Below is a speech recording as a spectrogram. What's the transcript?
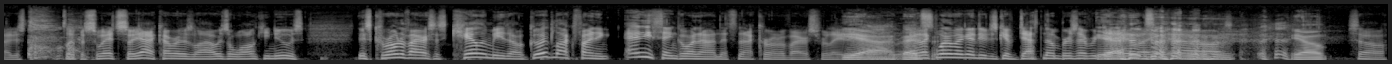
I just flip a switch. So yeah, I cover there's always a wonky news. This coronavirus is killing me though. Good luck finding anything going on that's not coronavirus related. Yeah. That's like, what am I gonna do? Just give death numbers every day? Yeah. Like, you know, yeah. so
